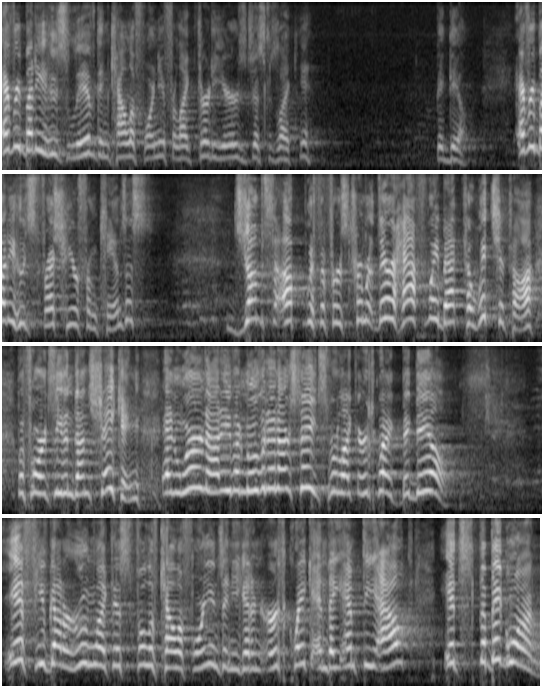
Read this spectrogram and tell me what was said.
Everybody who's lived in California for like 30 years just is like, yeah, Big deal. Everybody who's fresh here from Kansas jumps up with the first tremor. They're halfway back to Wichita before it's even done shaking, and we're not even moving in our seats. We're like, earthquake, big deal. If you've got a room like this full of Californians and you get an earthquake and they empty out, it's the big one.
